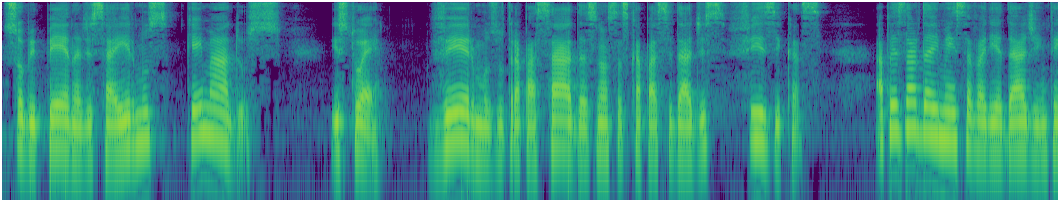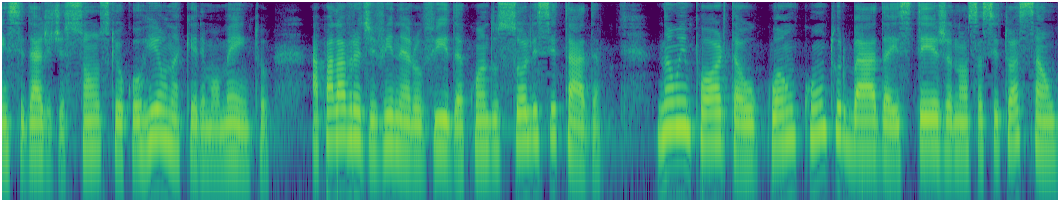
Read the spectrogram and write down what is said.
sob pena de sairmos queimados. Isto é, vermos ultrapassadas nossas capacidades físicas. Apesar da imensa variedade e intensidade de sons que ocorriam naquele momento, a palavra divina era ouvida quando solicitada. Não importa o quão conturbada esteja nossa situação,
